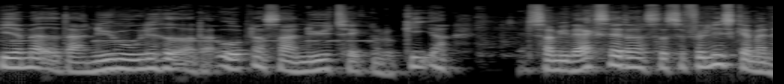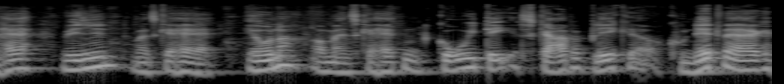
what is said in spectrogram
firmaet. Der er nye muligheder. Der åbner sig nye teknologier. Som iværksætter, så selvfølgelig skal man have viljen, man skal have evner, og man skal have den gode idé, et skarpe blik og kunne netværke,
